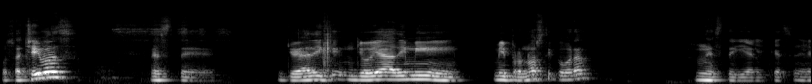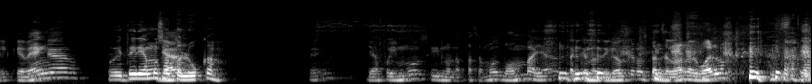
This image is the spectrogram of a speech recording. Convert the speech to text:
Pues a Chivas. Este. Yo ya dije, yo ya di mi, mi pronóstico, ¿verdad? Este, y el que, el que venga, Ahorita iríamos a. Toluca. ¿sí? ya fuimos y nos la pasamos bomba ya, hasta que nos dijeron que nos cancelaron el vuelo. Este,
